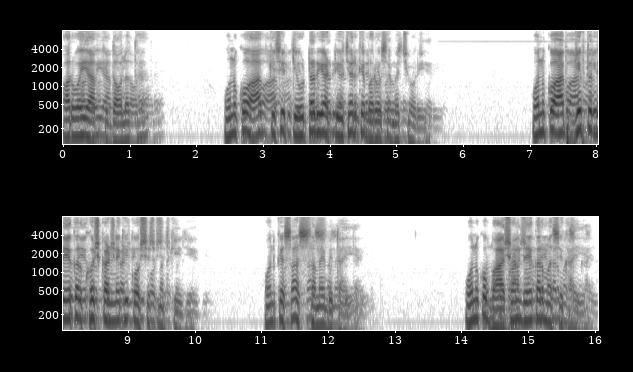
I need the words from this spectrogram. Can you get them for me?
और वही आपकी दौलत है। उनको आप किसी ट्यूटर या टीचर के भरोसे मत छोड़िए। उनको आप गिफ्ट देकर खुश करने की कोशिश मत कीजिए। उनके साथ समय बिताइए। उनको भाषण देकर मत सिखाइए।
